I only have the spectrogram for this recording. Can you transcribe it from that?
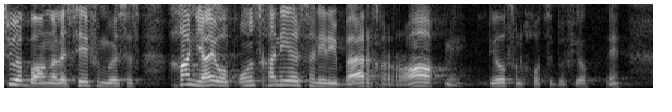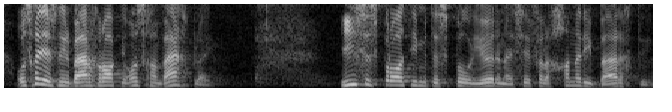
so bang. Hulle sê vir Moses, "Gaan jy op? Ons gaan nie eers aan hierdie berg raak nie." Deel van God se bevel, nê? Nee. Ons gaan nie eers aan hierdie berg raak nie. Ons gaan wegbly. Jesus praat hier met 'n spul Jode en hy sê vir hulle gaan na die berg toe.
